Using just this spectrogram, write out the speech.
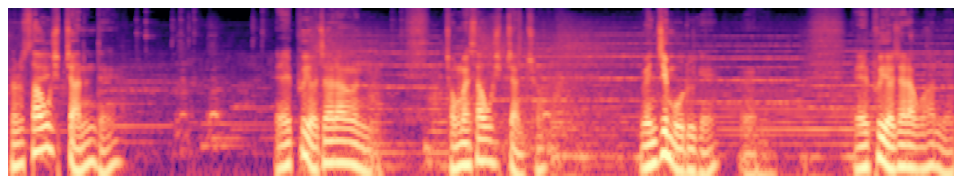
별로 싸우고 싶지 않은데 엘프 여자랑은 정말 싸우고 싶지 않죠. 왠지 모르게 예. 엘프 여자라고 하면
